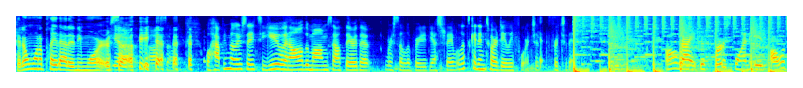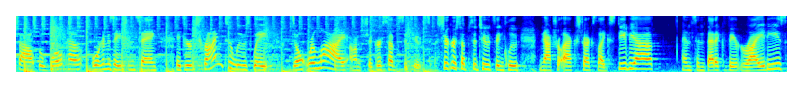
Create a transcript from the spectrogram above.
I don't want to play that anymore. Yeah, so yeah. awesome. Well, happy Mother's Day to you and all the moms out there that were celebrated yesterday. Well, let's get into our daily for, to, for today. All right, this first one is all about the World Health Organization saying if you're trying to lose weight, don't rely on sugar substitutes. Sugar substitutes include natural extracts like stevia, and synthetic varieties.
